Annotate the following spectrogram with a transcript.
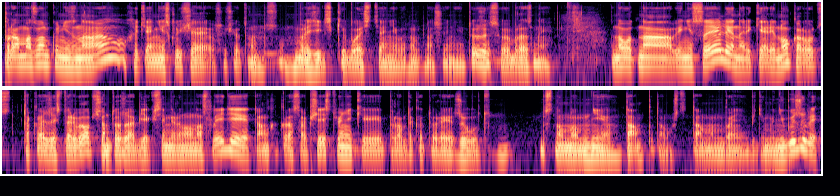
про Амазонку не знаю, хотя не исключаю с учетом бразильские власти, они в этом отношении тоже своеобразные. Но вот на Венесуэле, на реке Оренока, вот такая же история была, причем тоже объект всемирного наследия. Там как раз общественники, правда, которые живут в основном не там, потому что там, видимо, не выжили.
